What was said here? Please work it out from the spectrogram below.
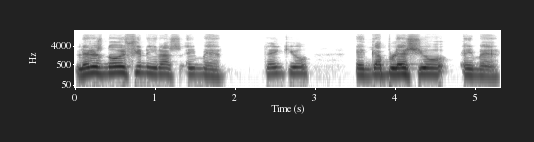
Let us know if you need us. Amen. Thank you, and God bless you. Amen.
